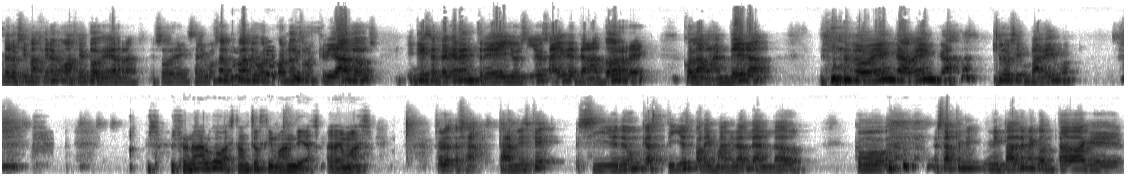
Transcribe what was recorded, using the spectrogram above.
me los imagino como haciendo guerras. Eso de salimos al patio con, con nuestros criados y que se peguen entre ellos. Y ellos ahí desde la torre, con la bandera, diciendo, venga, venga, que los invadimos. Suena algo bastante Ozymandias, además. Pero, o sea, para mí es que si yo tengo un castillo es para invadir al de al lado. Como, o sea, es que mi, mi padre me contaba que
